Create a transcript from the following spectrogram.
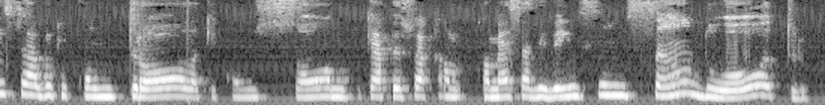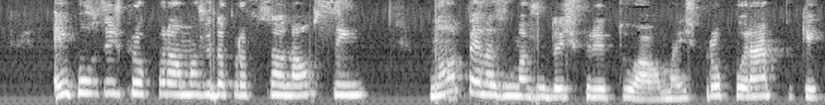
isso é algo que controla, que consome, porque a pessoa começa a viver em função do outro, é importante procurar uma ajuda profissional, sim não apenas uma ajuda espiritual, mas procurar, porque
